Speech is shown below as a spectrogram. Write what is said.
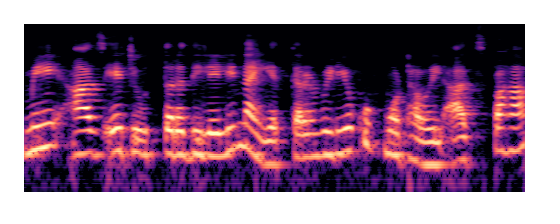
मी आज याची उत्तरं दिलेली नाही आहेत कारण व्हिडिओ खूप मोठा होईल. आज पहा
